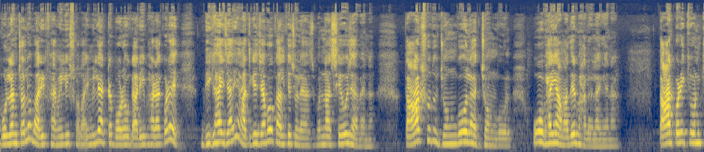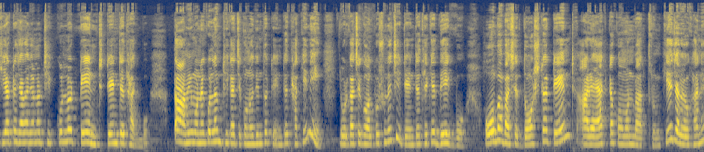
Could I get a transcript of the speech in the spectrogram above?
বললাম, চলো বাড়ির ফ্যামিলির সবাই মিলে একটা বড় গাড়ি ভাড়া করে দীঘায় যাই। আজকে যাব, কালকে চলে আসব। না, সেও যাবে না। তার শুধু জঙ্গল আর জঙ্গল। ও ভাই, আমাদের ভালো লাগে না। তারপরে কোন কী একটা জায়গা যেন ঠিক করল? টেন্ট, টেন্টে থাকব। তা আমি মনে করলাম, ঠিক আছে কোনো দিন তো টেন্টে থাকিনি, ওর কাছে গল্প শুনেছি, টেন্টে থেকে দেখব। ও বাবা, সে দশটা টেন্ট আর একটা কমন বাথরুম, কে যাবে ওখানে?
